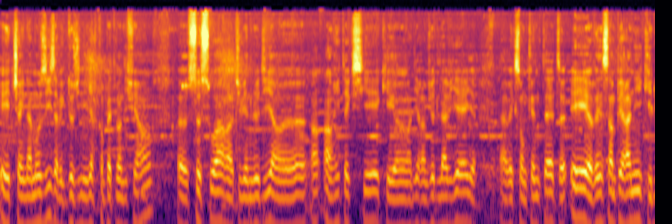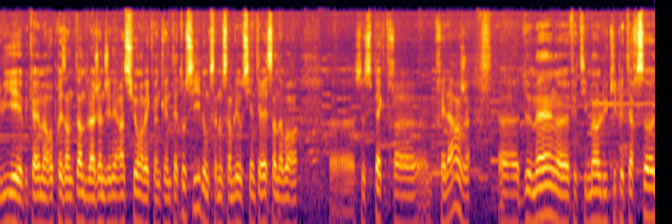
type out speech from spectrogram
et China Moses avec deux univers complètement différents. Euh, ce soir, tu viens de le dire, euh, Henri Texier, qui est on va dire un vieux de la vieille avec son quintet, et Vincent Perani, qui lui est quand même un représentant de la jeune génération avec un quintet aussi. Donc ça nous semblait aussi intéressant d'avoir euh, ce spectre très large. demain, effectivement, Lucky Peterson,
